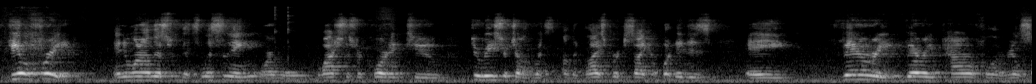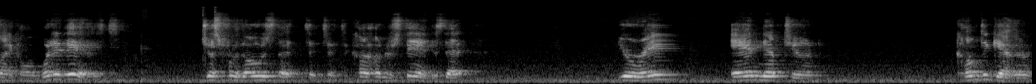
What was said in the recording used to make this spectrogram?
feel free, anyone on this that's listening or will watch this recording, to do research on what's on the Gleissberg cycle. But it is a very, very powerful and real cycle. What it is, just for those that to, to, to kind of understand, is that Uranus and Neptune come together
